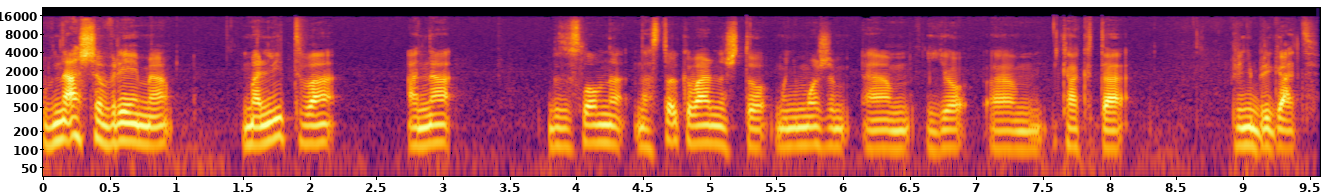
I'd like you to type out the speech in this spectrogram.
в наше время молитва, она, безусловно, настолько важна, что мы не можем эм, ее эм, как-то пренебрегать.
